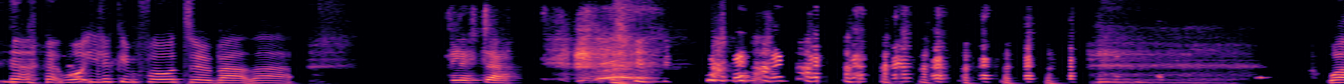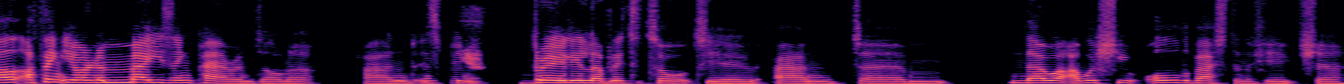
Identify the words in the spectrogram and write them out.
what are you looking forward to about that? Glitter. Well, I think you're an amazing parent, Donna, and it's been really lovely to talk to you. And um, Noah, I wish you all the best in the future.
